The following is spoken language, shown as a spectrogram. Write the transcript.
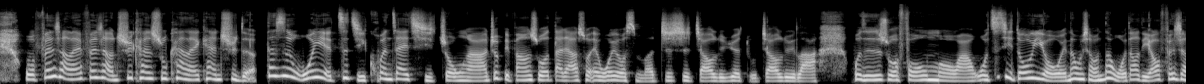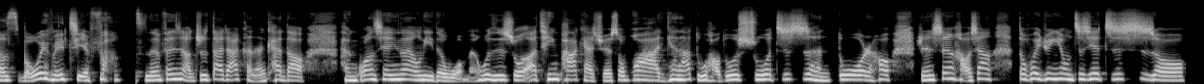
我分享来分享去看书看来看去的，但是我也自己困在其中啊。就比方说，大家说，哎，我有什么知识焦虑、阅读焦虑啦，或者是说 FOMO 啊，我自己都有哎。那我想，那我到底要分享什么？我也没解放，只能分享就是大家可能看到很光鲜亮丽的我们，或者是说啊，听 podcast 觉得说，哇，你看他读好多书，知识很多，然后人生好像都会运用这些知识哦。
